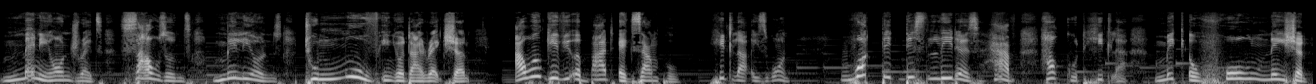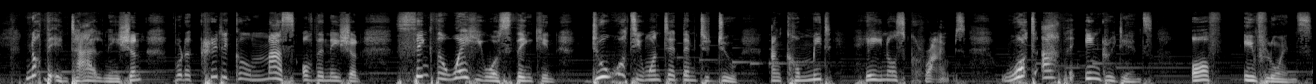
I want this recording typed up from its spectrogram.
many hundreds, thousands, millions to move in your direction. I will give you a bad example. Hitler is one. What did these leaders have? How could Hitler make a whole nation, not the entire nation, but a critical mass of the nation, think the way he was thinking, do what he wanted them to do, and commit heinous crimes? What are the ingredients of influence?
